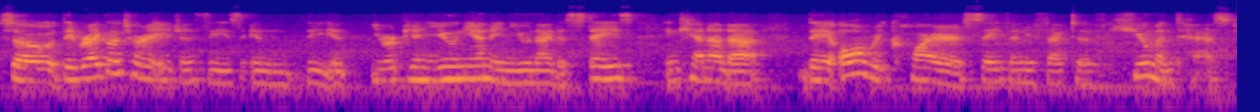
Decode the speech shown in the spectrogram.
So the regulatory agencies in the European Union, in United States, in Canada, they all require safe and effective human tests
